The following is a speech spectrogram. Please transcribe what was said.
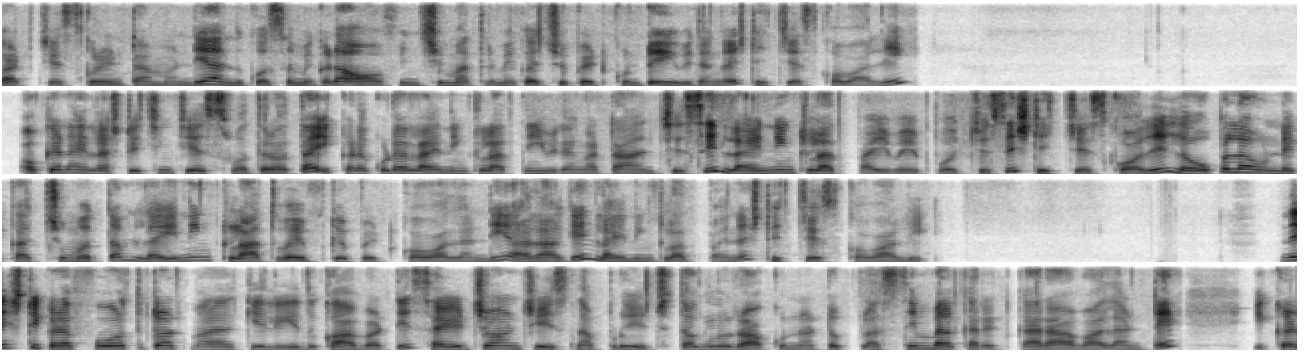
కట్ చేసుకుని ఉంటామండి. అందుకోసం ఇక్కడ హాఫ్ ఇంచ్ మాత్రమే ఖర్చు పెట్టుకుంటూ ఈ విధంగా స్టిచ్ చేసుకోవాలి. ఓకేనా? ఇలా స్టిచ్చింగ్ చేసుకున్న తర్వాత ఇక్కడ కూడా లైనింగ్ క్లాత్ని ఈ విధంగా టాన్ చేసి లైనింగ్ క్లాత్ పై వైపు వచ్చేసి స్టిచ్ చేసుకోవాలి. లోపల ఉండే ఖర్చు మొత్తం లైనింగ్ క్లాత్ వైపుకే పెట్టుకోవాలండి. అలాగే లైనింగ్ క్లాత్ పైన స్టిచ్ చేసుకోవాలి. నెక్స్ట్ ఇక్కడ ఫోర్త్ డాట్ మనకి లేదు కాబట్టి సైడ్ జాయిన్ చేసినప్పుడు హెచ్చు తగులు రాకున్నట్టు ప్లస్ సింబల్ కరెక్ట్గా రావాలంటే ఇక్కడ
